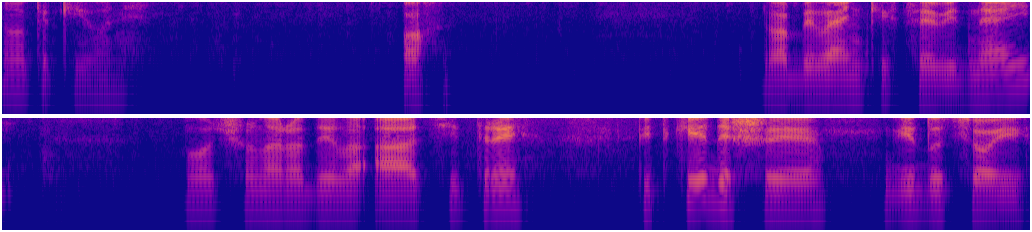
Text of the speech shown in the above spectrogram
Ось такі вони. О. Два біленьких це від неї. От що народила. А ці три підкидиші від оцої.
